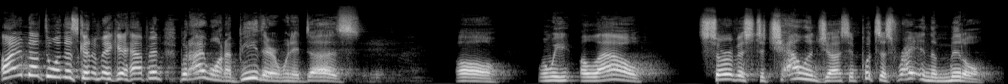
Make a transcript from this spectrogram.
I'm not the one that's going to make it happen, but I want to be there when it does. Oh, when we allow service to challenge us, it puts us right in the middle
